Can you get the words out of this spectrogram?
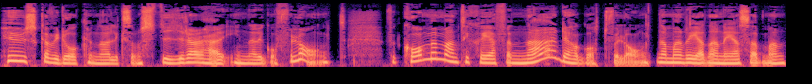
Hur ska vi då kunna liksom styra det här innan det går för långt? För kommer man till chefen när det har gått för långt, när man redan är så att man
